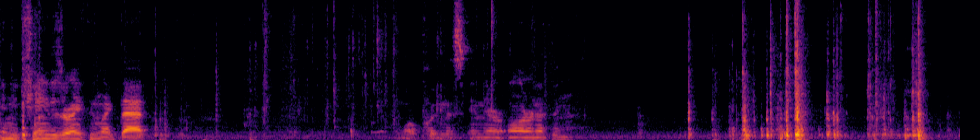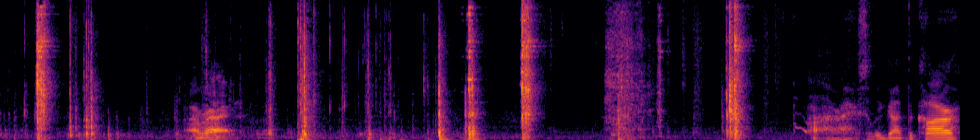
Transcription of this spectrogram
any changes or anything like that while putting this in there on or nothing. All right. So we got the car,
